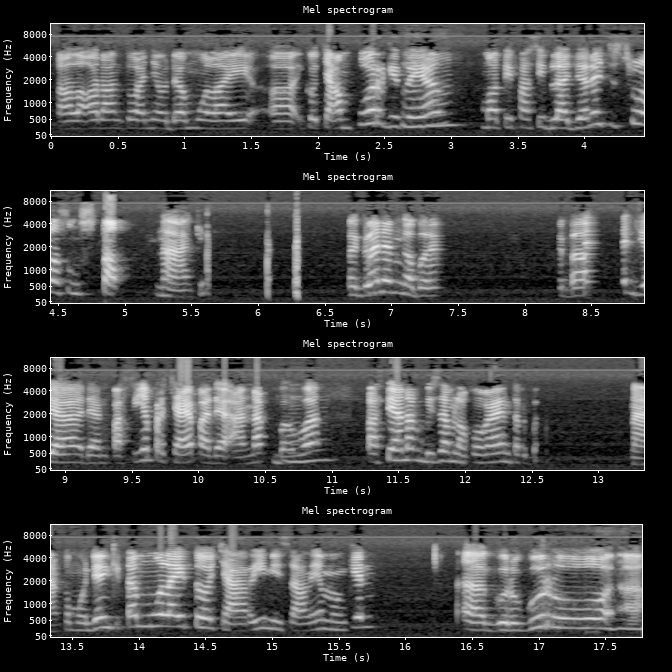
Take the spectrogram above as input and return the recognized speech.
Kalau orang tuanya udah mulai uh, ikut campur gitu ya, mm. motivasi belajarnya justru langsung stop. Nah, kita dan nggak boleh aja dan pastinya percaya pada anak bahwa mm. pasti anak bisa melakukan yang terbaik Nah, kemudian kita mulai tuh cari misalnya mungkin uh, guru-guru mm-hmm. uh,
